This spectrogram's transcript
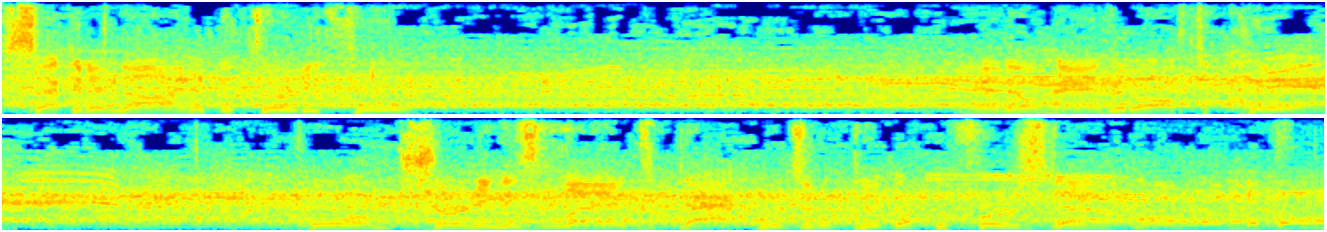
Second and nine at the 34. And they'll hand it off to Corum. Corum churning his legs backwards. It'll pick up the first down. That's the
